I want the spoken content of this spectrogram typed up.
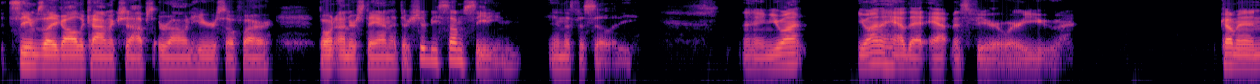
it seems like all the comic shops around here so far don't understand that there should be some seating in the facility. And you want you want to have that atmosphere where you come in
